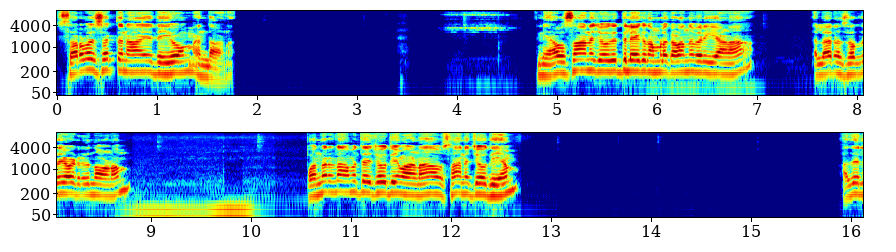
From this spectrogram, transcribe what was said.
സർവശക്തനായ ദൈവം എന്താണ്? ഇനി അവസാന ചോദ്യത്തിലേക്ക് നമ്മൾ കടന്നു വരികയാണ്. എല്ലാവരും ശ്രദ്ധയോടെ ഇരുന്നോണം പന്ത്രണ്ടാമത്തെ ചോദ്യമാണ് അവസാന ചോദ്യം. അതിൽ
